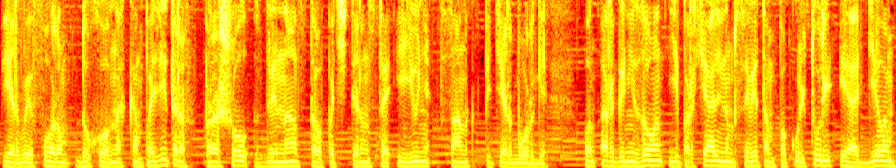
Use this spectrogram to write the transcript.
Первый форум духовных композиторов прошел с 12 по 14 июня в Санкт-Петербурге. Он организован епархиальным советом по культуре и отделом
